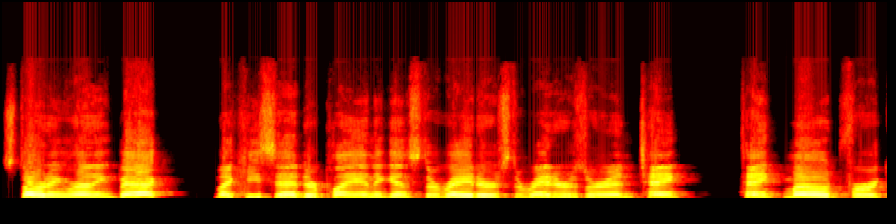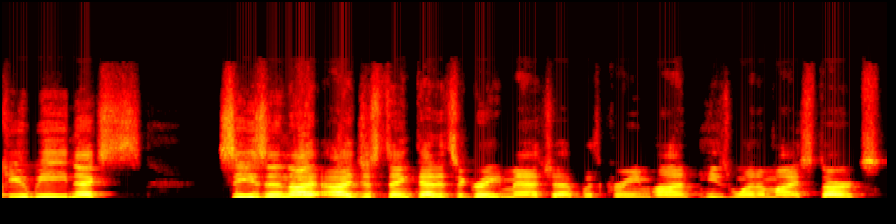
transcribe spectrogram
starting running back. Like he said, they're playing against the Raiders. The Raiders are in tank tank mode for a QB next season. I, I just think that it's a great matchup with Kareem Hunt. He's one of my starts.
